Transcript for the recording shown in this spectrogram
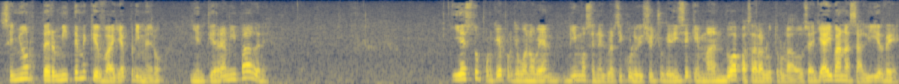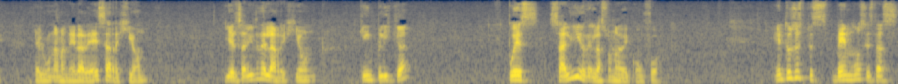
Señor, permíteme que vaya primero y entierre a mi padre. ¿Y esto por qué? Porque, bueno, vean, vimos en el versículo 18 que dice que mandó a pasar al otro lado. O sea, ya iban a salir de, de alguna manera de esa región. Y el salir de la región, ¿qué implica? Pues salir de la zona de confort. Entonces, pues vemos estas,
